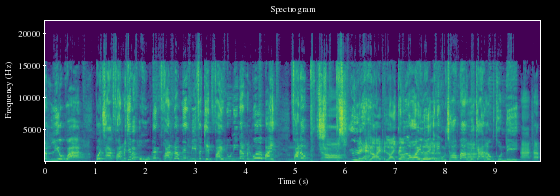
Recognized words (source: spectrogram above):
มันเลียวกว่า อ่า เพราะฉากฟันไม่ใช่แบบ โอ้โห แม่งฟันแล้วแม่งมีสะเก็ดไฟนู่นนี่นั่นมันเวอร์ไปฟันแล้วอ๋อเอื้เป็นอเป็นรอยเป็นรอยเป็นรอยเลย อันนี้ผมชอบมากอ่ามีมีการครับลงทุนดีอ่าครับ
